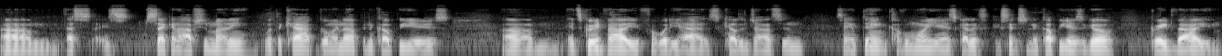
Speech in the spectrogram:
Um, that's his second option money with the cap going up in a couple years. Um, it's great value for what he has. Keldon Johnson, same thing. A couple more years, got an extension a couple years ago. Great value.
